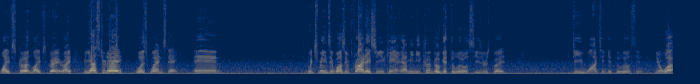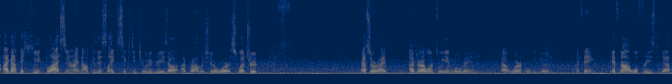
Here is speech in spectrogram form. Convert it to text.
life's good, life's great, right? But yesterday was Wednesday, and which means it wasn't Friday, so you can't. I mean, you could go get the Little Caesars, but do you want to get the Little Caesars? You know what? I got the heat blasting right now because it's like 62 degrees out. I probably should have wore a sweatshirt. That's all right. That's all right. Once we get moving at work, we'll be good. I think. If not, we'll freeze to death.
